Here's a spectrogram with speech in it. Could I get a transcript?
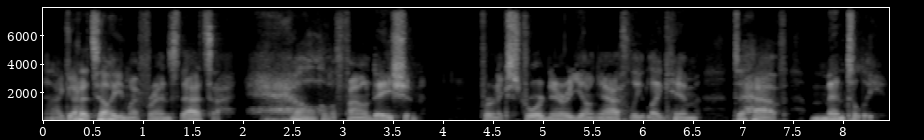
And I got to tell you, my friends, that's a hell of a foundation for an extraordinary young athlete like him to have mentally.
